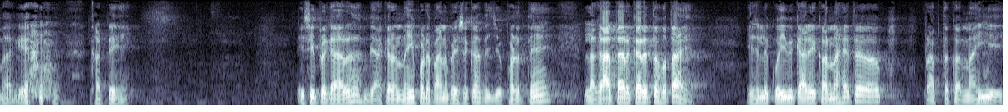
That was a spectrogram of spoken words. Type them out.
भाग गया। खट्टे है। इसी प्रकार व्याकरण नहीं पढ़ पाने पर ऐसे कहते जो पढ़ते हैं, लगातार करे तो होता है। इसलिए कोई भी कार्य करना है तो प्राप्त करना ही है।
